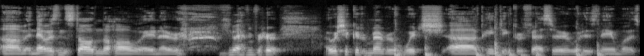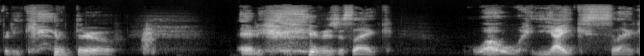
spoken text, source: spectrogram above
Um, and that was installed in the hallway. And I remember, I wish I could remember which uh, painting professor, what his name was, but he came through, and he was just like, whoa, yikes. Like,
